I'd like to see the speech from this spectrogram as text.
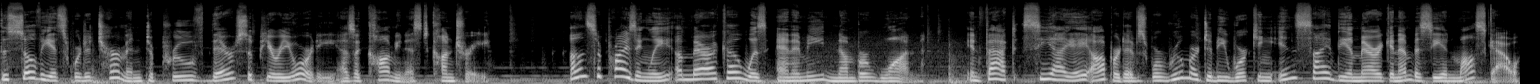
the Soviets were determined to prove their superiority as a communist country. Unsurprisingly, America was enemy number one. In fact, CIA operatives were rumored to be working inside the American embassy in Moscow,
